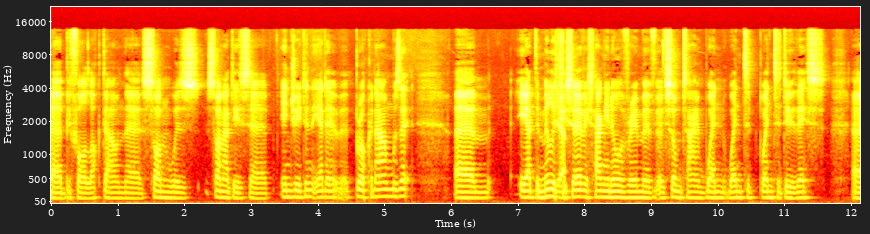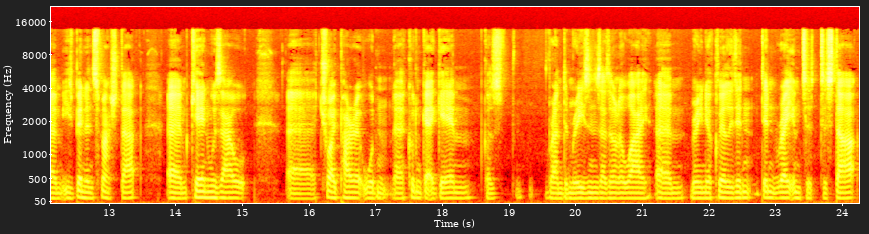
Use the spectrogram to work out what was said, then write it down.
uh, before lockdown uh, Son was Son had his uh, injury didn't he? he had a, a broken arm was it um, he had the military yeah. service hanging over him of, of some time when when to when to do this. Um, he's been and smashed that. Um, Kane was out. Uh, Troy Parrott wouldn't uh, couldn't get a game because random reasons. I don't know why. Um, Mourinho clearly didn't didn't rate him to to start.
